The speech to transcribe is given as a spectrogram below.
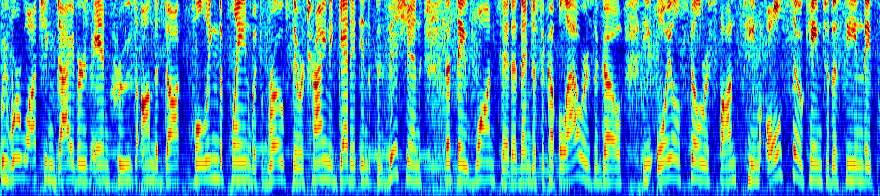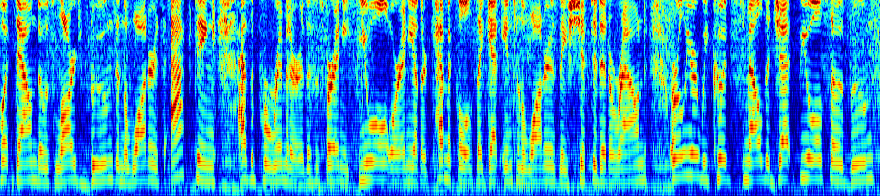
we were watching divers and crews on the dock pulling the plane with ropes. They were trying to get it in the position that they wanted. And then just a couple hours ago, the oil spill response team also came to the scene. They put down those large booms in the water. It's acting as a perimeter. This is for any fuel or any other chemicals that get into the water as they shifted it around. Earlier, we could smell the jet fuel, so the booms,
